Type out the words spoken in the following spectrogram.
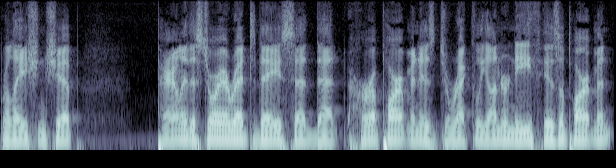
relationship. Apparently, the story I read today said that her apartment is directly underneath his apartment.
